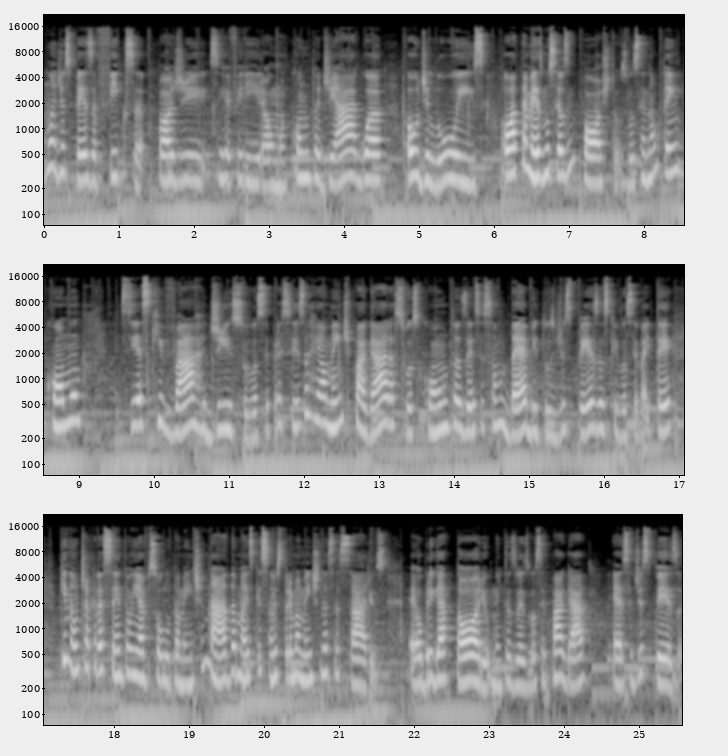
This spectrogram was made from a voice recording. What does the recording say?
Uma despesa fixa pode se referir a uma conta de água ou de luz, ou até mesmo seus impostos. Você não tem como se esquivar disso. Você precisa realmente pagar as suas contas. Esses são débitos, despesas que você vai ter que não te acrescentam em absolutamente nada, mas que são extremamente necessários. É obrigatório muitas vezes você pagar essa despesa.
